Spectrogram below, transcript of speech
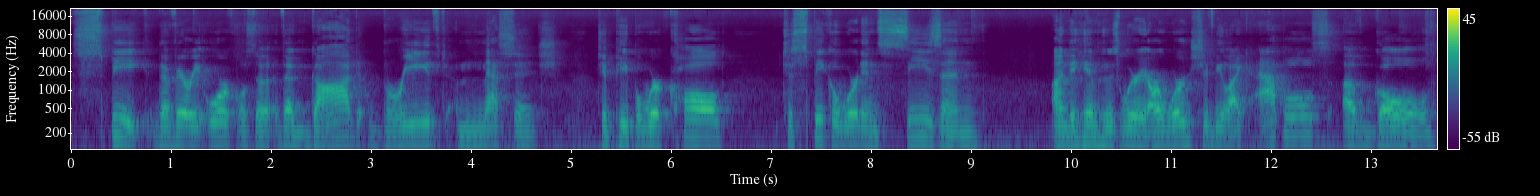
speak the very oracles, the, the God-breathed message to people. We're called to speak a word in season unto him who's weary. Our words should be like apples of gold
